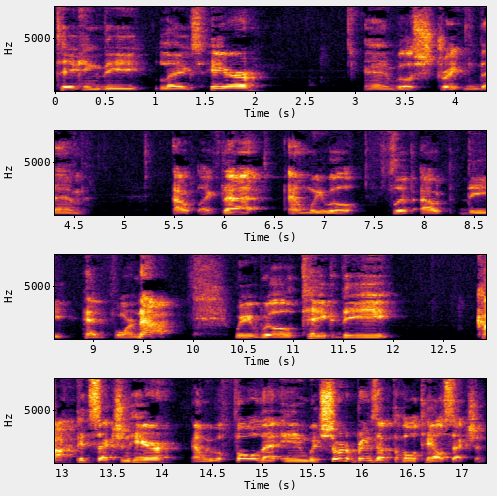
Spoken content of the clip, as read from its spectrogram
taking the legs here and we'll straighten them out like that and we will flip out the head for now. We will take the cockpit section here and we will fold that in which sort of brings out the whole tail section.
